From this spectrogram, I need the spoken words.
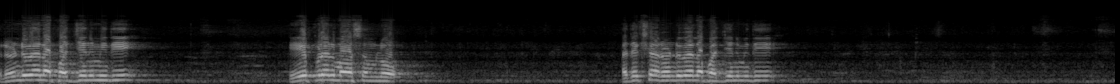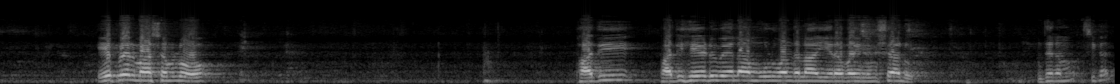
రెండు వేల పద్దెనిమిది ఏప్రిల్ మాసంలో అధ్యక్ష రెండు వేల పద్దెనిమిది ఏప్రిల్ మాసంలో పది పదిహేడు వేల మూడు వందల ఇరవై నిమిషాలు. అంతేనమ్మా శ్రీకాంత్?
